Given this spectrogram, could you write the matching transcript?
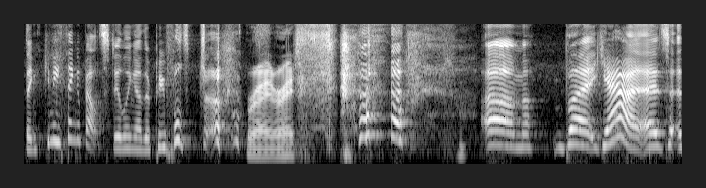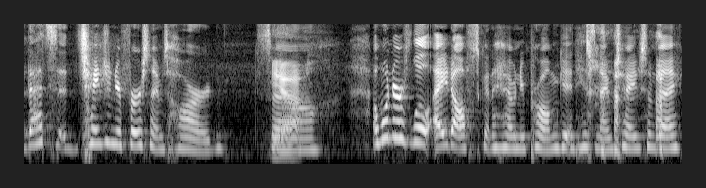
think anything about stealing other people's jokes. Right, right. Um, but yeah, that's changing your first name's hard. So Yeah. I wonder if little Adolf's going to have any problem getting his name changed someday.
